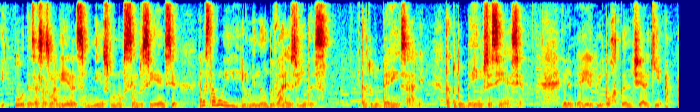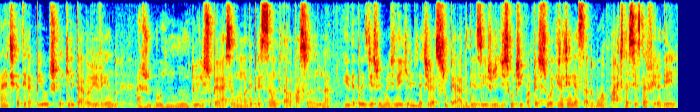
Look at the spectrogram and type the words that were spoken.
E todas essas maneiras, mesmo não sendo ciência, elas estavam aí, iluminando várias vidas. E tá tudo bem, sabe? Tá tudo bem não ser ciência. Eu lembrei a ele que o importante era que a prática terapêutica que ele estava vivendo ajudou em muito ele superar essa, uma depressão que estava passando, né? E depois disso eu imaginei que ele já tivesse superado o desejo de discutir com a pessoa que já tinha gastado boa parte da sexta-feira dele.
